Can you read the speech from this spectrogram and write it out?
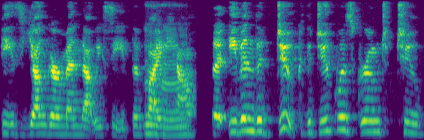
these younger men that we see, the mm-hmm. Viscount, the, even the Duke. The Duke was groomed to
